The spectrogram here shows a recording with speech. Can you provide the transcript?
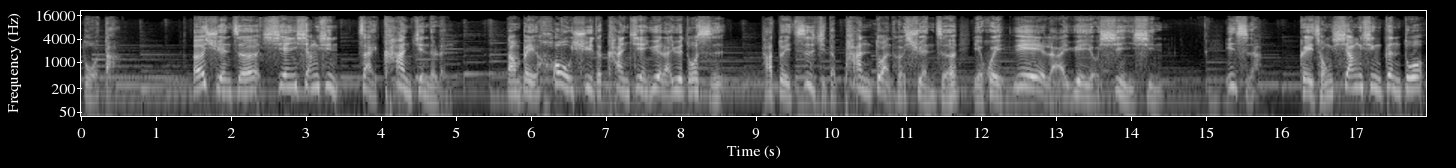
多大。而选择先相信再看见的人，当被后续的看见越来越多时，他对自己的判断和选择也会越来越有信心。因此啊，可以从相信更多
